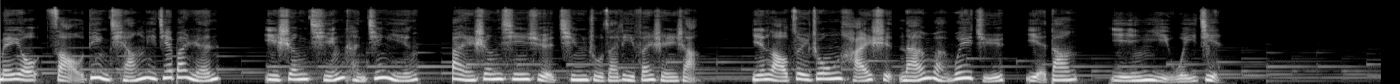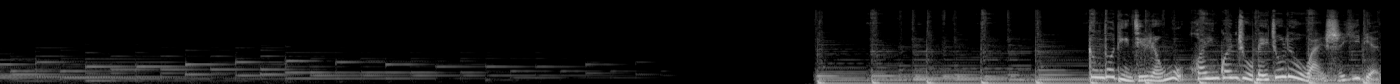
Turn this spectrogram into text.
没有早定强力接班人。一生勤恳经营，半生心血倾注在力帆身上，尹老最终还是难挽危局，也当引以为戒。更多顶级人物，欢迎关注每周六晚十一点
